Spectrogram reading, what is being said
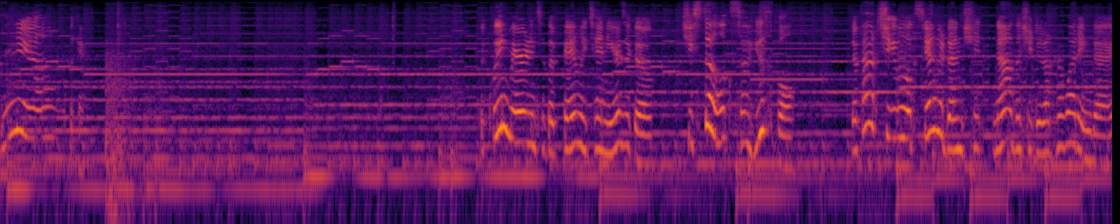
Yeah. Okay. Queen married into the family ten years ago. She still looks so youthful. In fact, she even looks younger than she now than she did on her wedding day.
